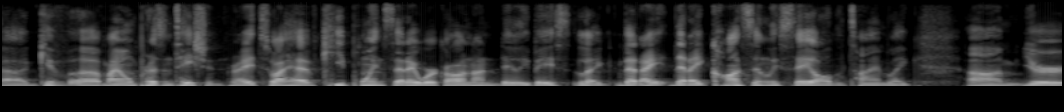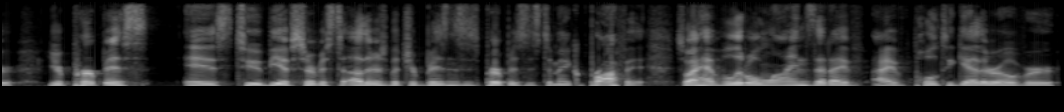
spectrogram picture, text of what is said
uh, give uh, my own presentation, right? So I have key points that I work on on a daily basis, like that I that I constantly say all the time. Like um, your your purpose is to be of service to others, but your business's purpose is to make a profit. So I have little lines that I've I've pulled together over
